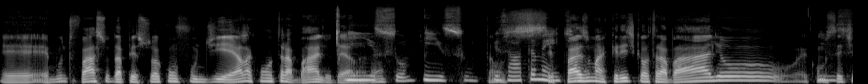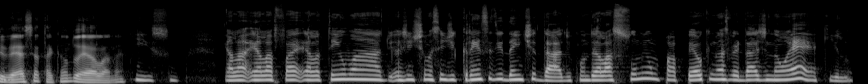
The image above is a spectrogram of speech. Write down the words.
É, é, muito fácil da pessoa confundir ela com o trabalho dela. Né? Isso, né? isso, então, exatamente. Você faz uma crítica ao trabalho, é como isso. se estivesse atacando ela, né? Isso ela, ela, ela tem uma, a gente chama assim de crença de identidade, quando ela assume um papel que na verdade não é aquilo.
